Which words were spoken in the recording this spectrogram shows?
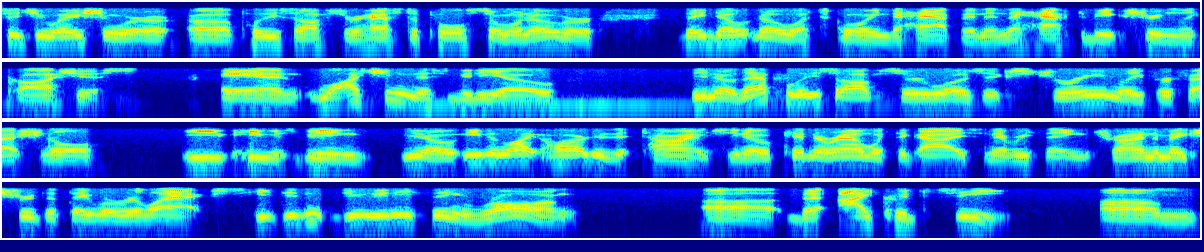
situation where a police officer has to pull someone over, they don't know what's going to happen and they have to be extremely cautious. And watching this video, you know, that police officer was extremely professional. He, he was being, you know, even lighthearted at times, you know, kidding around with the guys and everything, trying to make sure that they were relaxed. He didn't do anything wrong uh, that I could see, um,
